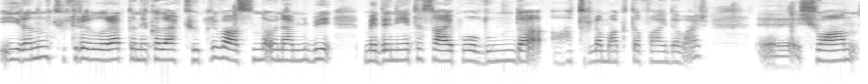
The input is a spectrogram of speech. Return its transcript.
İran'ın kültürel olarak da ne kadar köklü ve aslında önemli bir medeniyete sahip olduğunu da hatırlamakta fayda var. E, şu an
